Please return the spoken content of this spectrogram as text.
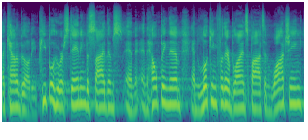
accountability. People who are standing beside them and, and helping them and looking for their blind spots and watching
